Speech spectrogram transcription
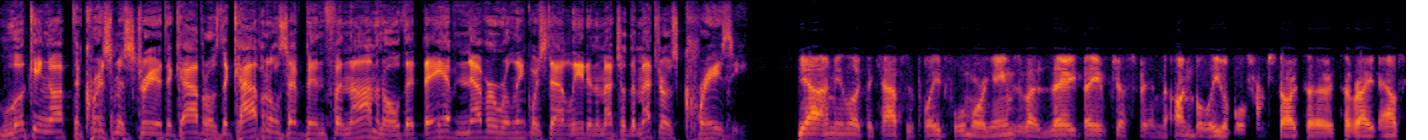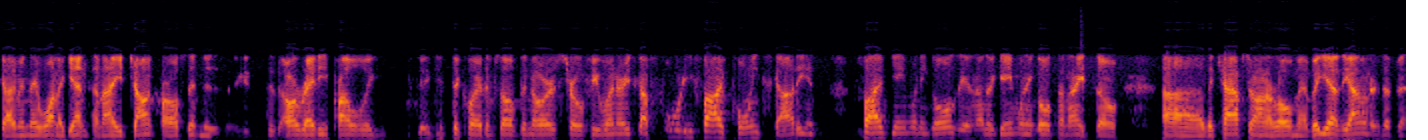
looking up the Christmas tree at the Capitals. The Capitals have been phenomenal that they have never relinquished that lead in the Metro. The Metro's crazy. Yeah, I mean, look, the Caps have played four more games, but they they've just been unbelievable from start to to right now, Scott. I mean, they won again tonight. John Carlson is, is already probably declared himself the Norris Trophy winner. He's got 45 points, Scotty, and five game-winning goals. He had another game-winning goal tonight. So uh, the Caps are on a roll, man. But yeah, the Islanders have been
